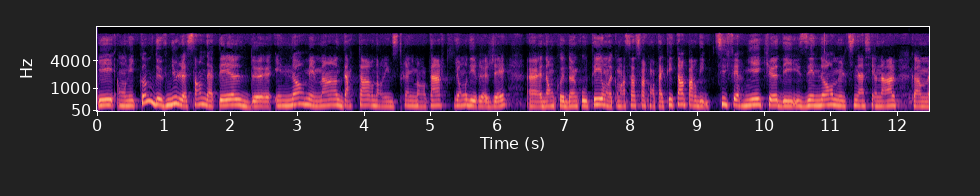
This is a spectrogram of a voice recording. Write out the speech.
et on est comme devenu le centre d'appel de énormément d'acteurs dans l'industrie alimentaire qui ont des rejets. Euh, donc, d'un côté, on a commencé à se faire contacter tant par des petits fermiers que des énormes multinationales comme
